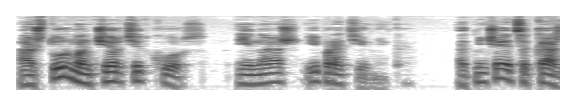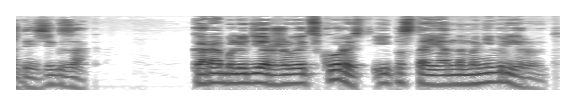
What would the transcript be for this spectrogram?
А штурман чертит курс, и наш, и противника. Отмечается каждый зигзаг. Корабль удерживает скорость и постоянно маневрирует,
